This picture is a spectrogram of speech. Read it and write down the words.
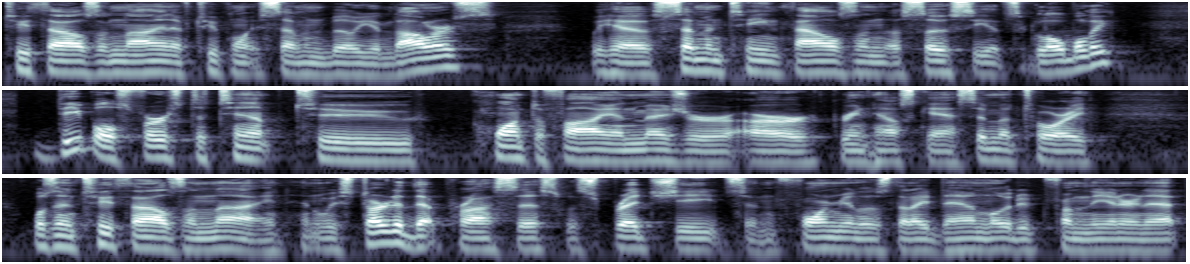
2009 of $2.7 billion. We have 17,000 associates globally. Diebold's first attempt to quantify and measure our greenhouse gas inventory was in 2009, and we started that process with spreadsheets and formulas that I downloaded from the internet.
